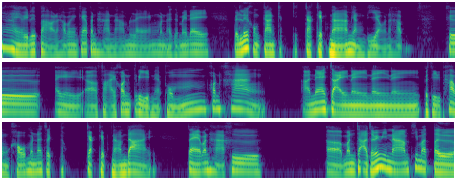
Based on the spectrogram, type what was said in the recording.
ง่ายไปหรือเปล่านะครับการแก้ปัญหาน้ำแล้ง มันอาจจะไม่ได้เป็นเรื่องของการกักเก็บน้ำอย่างเดียวนะครับ คือไอ้ฝายคอนกรีตเนี่ยผมค่อนข้างแน่ใจในในในประสิทธิภาพของเขาว่ามันน่าจะกักเก็บน้ำได้ แต่ปัญหาคือเอ่อมันจะอาจจะไม่มีน้ำที่มาเติม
